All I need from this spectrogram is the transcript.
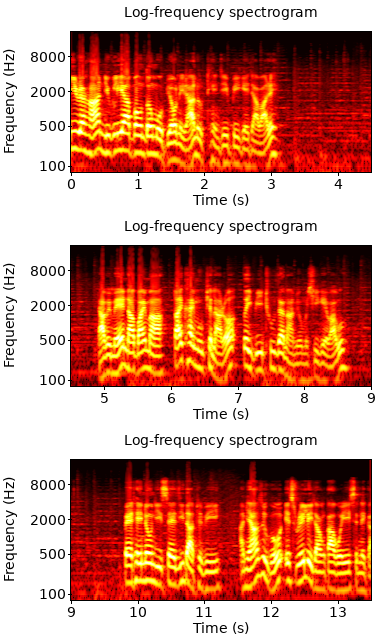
အီရန်ဟာနျူကလ িয়ার ပုံသုံးဖို့ပြောနေတာလို့ထင်ကြေးပေးခဲ့ကြပါတယ်။ဒါပေမဲ့နောက်ပိုင်းမှာတိုက်ခိုက်မှုဖြစ်လာတော့သိပ်ပြီးထူးဆန်းတာမျိုးမရှိခဲ့ပါဘူး။ပဲထိန်တုံးကြီးဆယ်စည်းတာဖြစ်ပြီးအများစုကိုအစ္စရေးလေကြောင်းကာကွယ်ရေးစနစ်က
